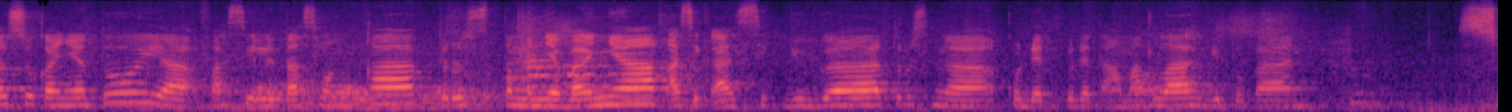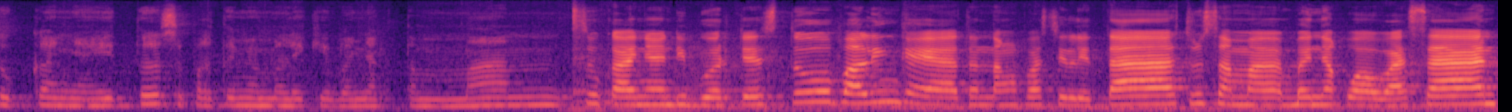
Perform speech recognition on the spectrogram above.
Eh, sukanya tuh ya fasilitas lengkap, terus temennya banyak, asik-asik juga, terus nggak kudet-kudet amat lah gitu kan. Sukanya itu seperti memiliki banyak teman. sukanya di Borces tuh paling kayak tentang fasilitas terus sama banyak wawasan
